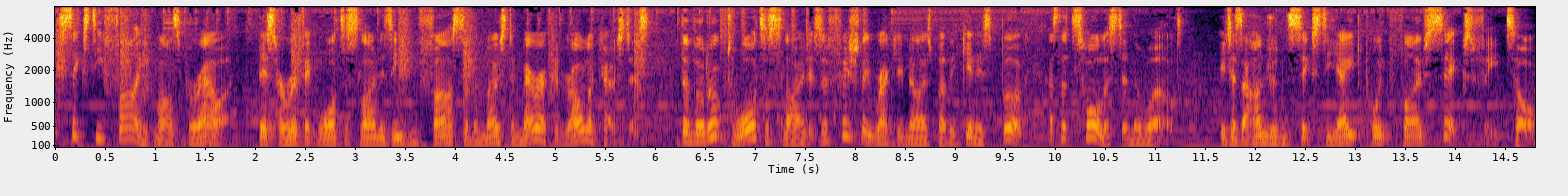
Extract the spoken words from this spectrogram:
65 miles per hour. This horrific water slide is even faster than most American roller coasters. The Verrückt water slide is officially recognized by the Guinness Book as the tallest in the world. It is 168.56 feet tall.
